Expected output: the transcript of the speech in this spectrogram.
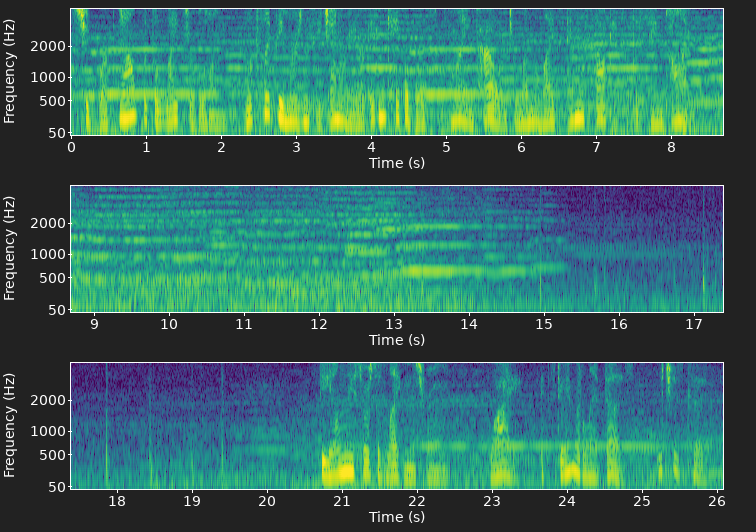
Sockets should work now, but the lights are blown. Looks like the emergency generator isn't capable of supplying power to run the lights and the sockets at the same time. The only source of light in this room. Why? It's doing what a lamp does, which is good.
